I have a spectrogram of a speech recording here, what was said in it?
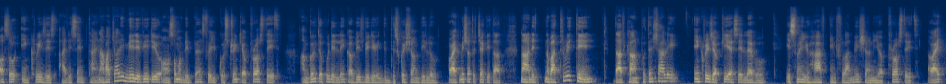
also increases at the same time. Now, I've actually made a video on some of the best way you could shrink your prostate I'm going to put the link of this video in the description below. Alright, make sure to check it out. Now, the number three thing that can potentially increase your PSA level is when you have inflammation in your prostate. Alright,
